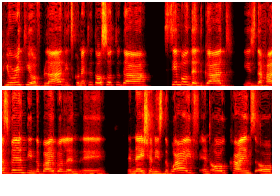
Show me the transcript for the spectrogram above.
purity of blood. It's connected also to the symbol that God is the husband in the Bible and uh, the nation is the wife, and all kinds of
